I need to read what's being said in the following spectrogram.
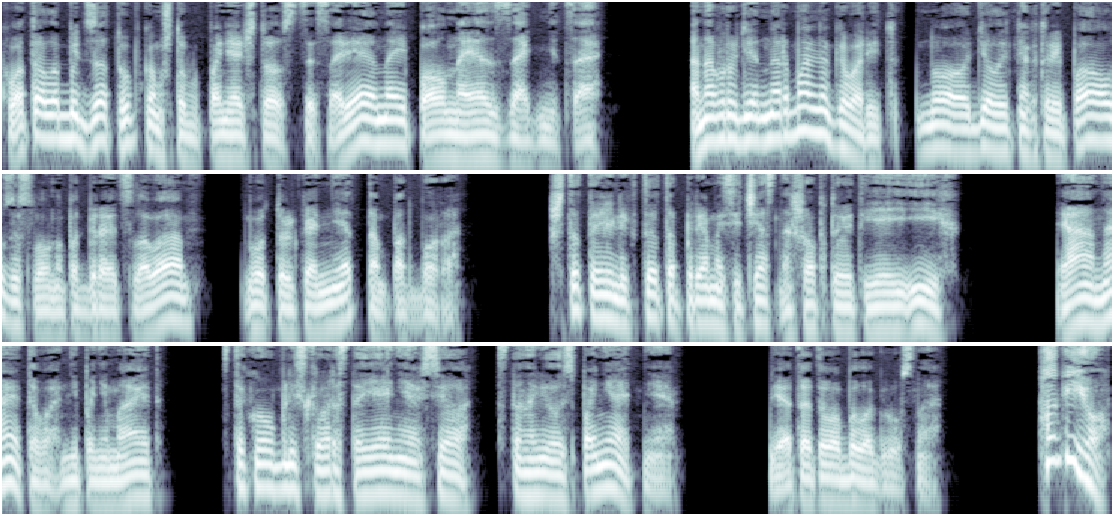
Хватало быть затупком, чтобы понять, что с цесаревной полная задница. Она вроде нормально говорит, но делает некоторые паузы, словно подбирает слова. Вот только нет там подбора. Что-то или кто-то прямо сейчас нашептывает ей их. И она этого не понимает. С такого близкого расстояния все становилось понятнее. И от этого было грустно. «Убью!»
